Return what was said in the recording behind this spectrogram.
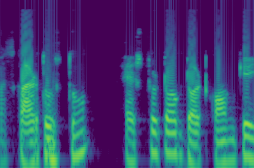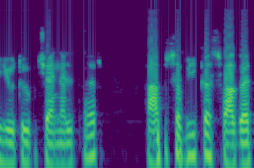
नमस्कार दोस्तों एस्ट्रोटॉक.कॉम के यूट्यूब चैनल पर आप सभी का स्वागत।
